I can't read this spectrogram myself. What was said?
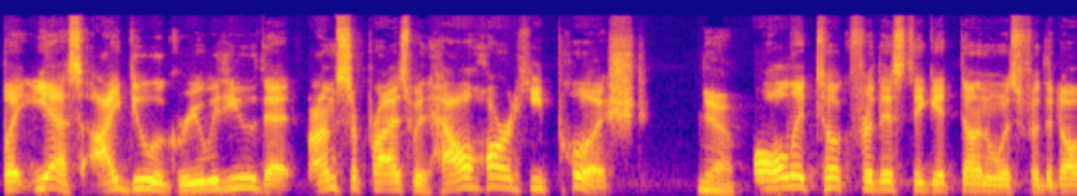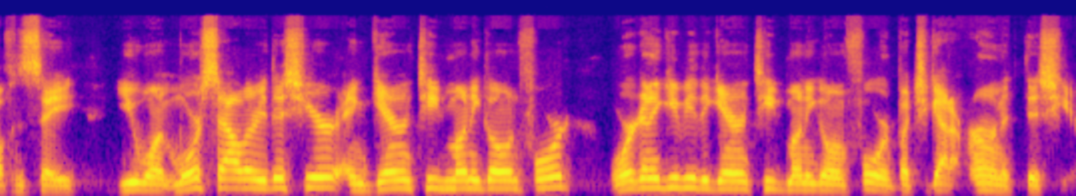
but yes, I do agree with you that I'm surprised with how hard he pushed. Yeah. All it took for this to get done was for the Dolphins to say, you want more salary this year and guaranteed money going forward? We're going to give you the guaranteed money going forward, but you got to earn it this year.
